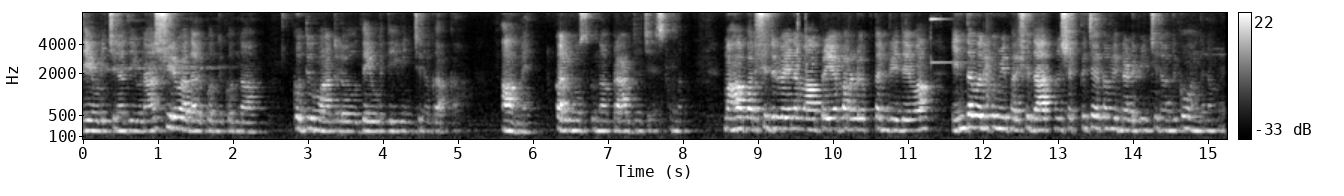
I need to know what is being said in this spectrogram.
దేవుడిచ్చిన దేవుని ఆశీర్వాదాలు పొందుకుందాం. కొద్ది మాటలు దేవుడు దీవించును గాక ఆమె కళ్ళు మూసుకుందాం ప్రార్థన చేసుకుందాం మహాపరిశుద్ధుడైన మా ప్రియ పరలోక తండ్రి దేవ ఇంతవరకు మీ పరిశుద్ధాత్మ శక్తి చేత మీరు నడిపించినందుకు వందనమే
